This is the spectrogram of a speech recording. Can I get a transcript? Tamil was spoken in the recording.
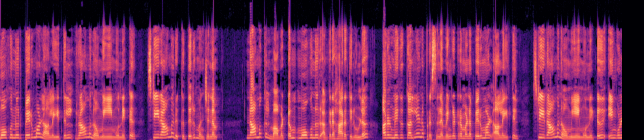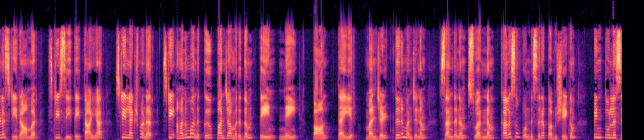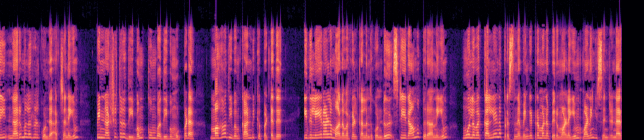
மோகனூர் பெருமாள் ஆலயத்தில் ராமநவமியை முன்னிட்டு ஸ்ரீராமருக்கு திருமஞ்சனம். நாமக்கல் மாவட்டம் மோகனூர் அக்ரஹாரத்தில் உள்ள அருள்மிகு கல்யாண பிரசன்ன வெங்கட்ரமண பெருமாள் ஆலயத்தில் ஸ்ரீராம நவமியை முன்னிட்டு இங்குள்ள ஸ்ரீராமர் ஸ்ரீ சீதை தாயார் ஸ்ரீ லக்ஷ்மணர் ஸ்ரீ ஹனுமானுக்கு பஞ்சாமிரதம் தேன் நெய் பால் தயிர் மஞ்சள் திருமஞ்சனம் சந்தனம் ஸ்வர்ணம் கலசம் கொண்டு சிறப்பு அபிஷேகம் பின் துளசி நறுமலர்கள் கொண்ட அர்ச்சனையும் பின் நட்சத்திர தீபம் கும்ப தீபம் உட்பட மகாதீபம் காண்பிக்கப்பட்டது. இதில் ஏராளமானவர்கள் கலந்து கொண்டு ஸ்ரீராமபிரானையும் மூலவர் கல்யாண பிரசன்ன வெங்கட்ரமண பெருமாளையும் வணங்கி சென்றனர்.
